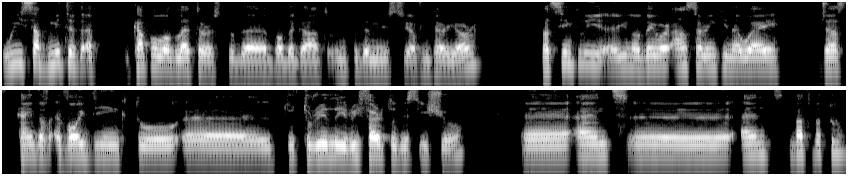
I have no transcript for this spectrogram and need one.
We submitted a couple of letters to the Border Guard and to the Ministry of Interior, but simply, you know, they were answering in a way just kind of avoiding to, to, to really refer to this issue. Uh, and uh, and but but to,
